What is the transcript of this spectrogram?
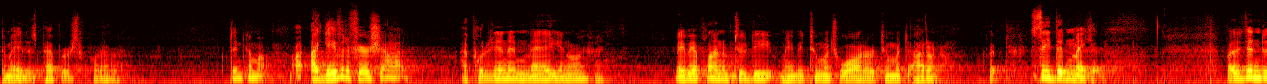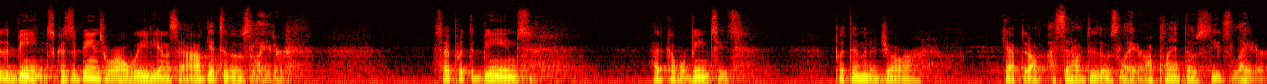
Tomatoes, peppers, whatever. Didn't come up. I, I gave it a fair shot. I put it in in May, you know. Maybe I planted them too deep, maybe too much water, too much, I don't know. But seed didn't make it. But I didn't do the beans because the beans were all weedy, and I said, I'll get to those later. So I put the beans, had a couple bean seeds, put them in a jar, capped it off. I said, I'll do those later. I'll plant those seeds later.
